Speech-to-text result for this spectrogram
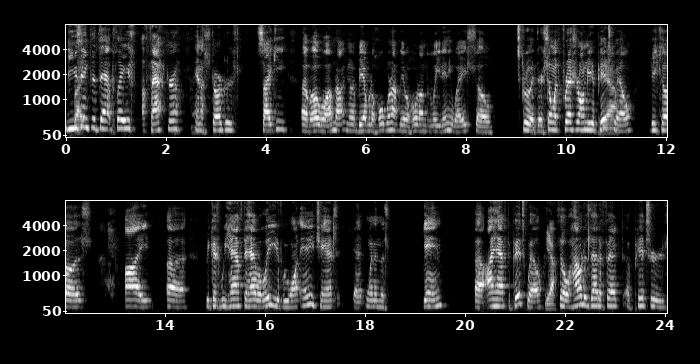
do you right. think that that plays a factor in a starter's psyche of oh well I'm not going to be able to hold we're not going to be able to hold on to the lead anyway so screw it. There's so much pressure on me to pitch yeah. well because I uh, because we have to have a lead if we want any chance at winning this game. Uh, I have to pitch well. Yeah. So how does that affect a pitcher's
